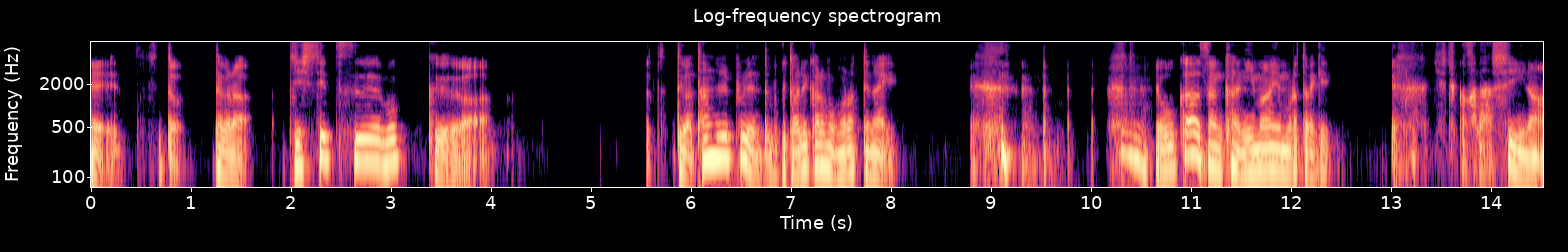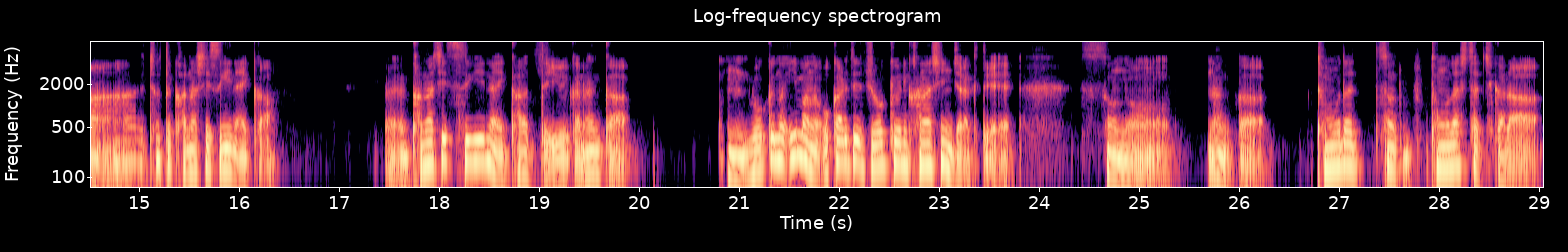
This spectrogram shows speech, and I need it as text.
えー、ちょっと、だから、実質僕は、てか誕生日プレゼント僕誰からももらってない。お母さんから2万円もらっただけ。ちょっと悲しいなちょっと悲しすぎないか。悲しすぎないかっていうかなんか、うん、僕の今の置かれてる状況に悲しいんじゃなくて、その、なんか、友達、その友達たちから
